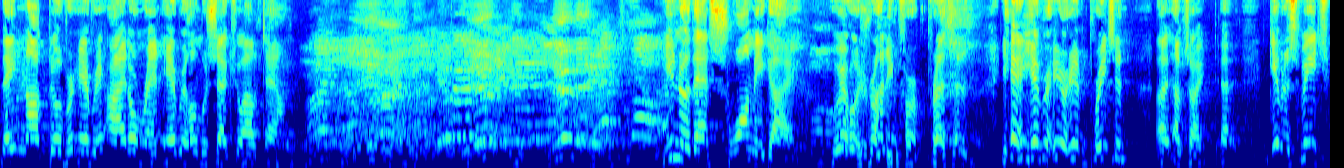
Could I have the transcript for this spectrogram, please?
they knocked over every idol, ran every homosexual out of town. You know that Swami guy, who was running for president? Yeah, you ever hear him preaching? Uh, I'm sorry, uh, giving a speech?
